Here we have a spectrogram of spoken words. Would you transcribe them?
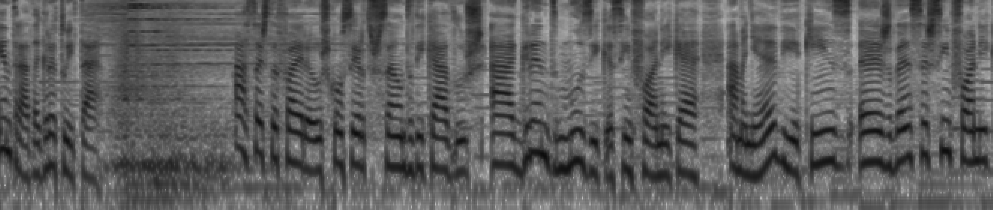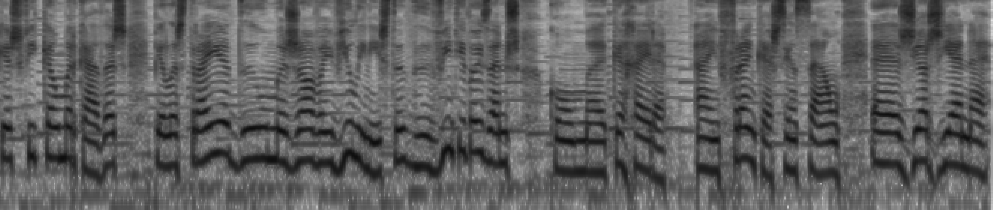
entrada gratuita. À sexta-feira, os concertos são dedicados à grande música sinfónica. Amanhã, dia 15, as danças sinfónicas ficam marcadas pela estreia de uma jovem violinista de 22 anos com uma carreira em franca ascensão. A georgiana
